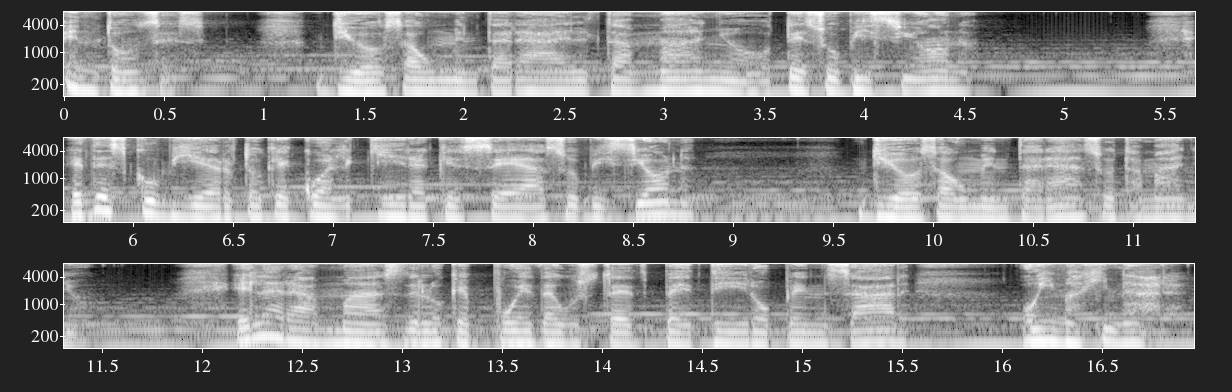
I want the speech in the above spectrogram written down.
Entonces, Dios aumentará el tamaño de su visión. He descubierto que cualquiera que sea su visión, Dios aumentará su tamaño. Él hará más de lo que pueda usted pedir o pensar o imaginar.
